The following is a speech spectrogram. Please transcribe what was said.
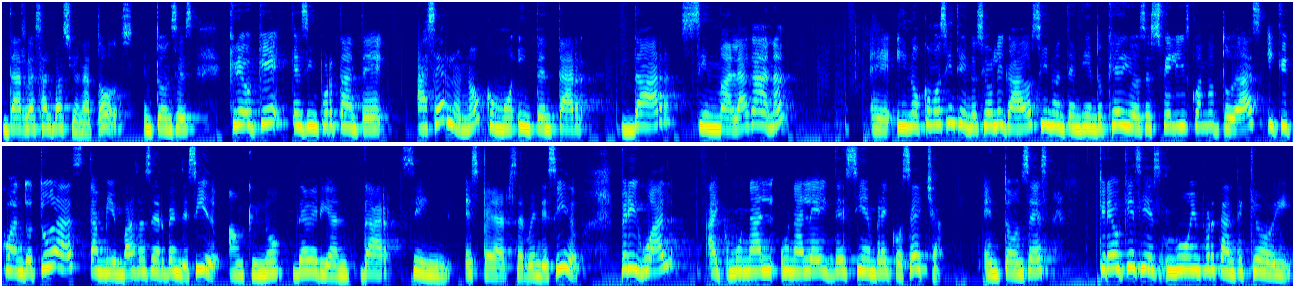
dar la salvación a todos. Entonces, creo que es importante hacerlo, ¿no? Como intentar dar sin mala gana eh, y no como sintiéndose obligado, sino entendiendo que Dios es feliz cuando tú das y que cuando tú das también vas a ser bendecido, aunque uno debería dar sin esperar ser bendecido. Pero igual hay como una, una ley de siembra y cosecha. Entonces, creo que sí es muy importante que hoy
